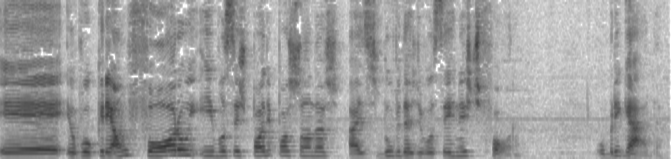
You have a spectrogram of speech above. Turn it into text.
é, eu vou criar um fórum e vocês podem postando as, as dúvidas de vocês neste fórum. Obrigada.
